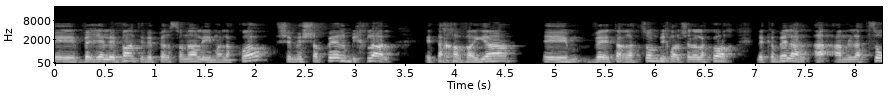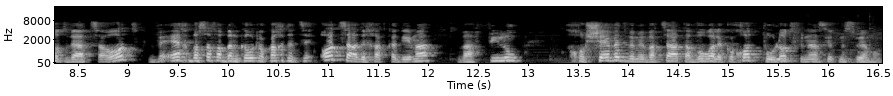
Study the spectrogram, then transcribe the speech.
אה, ורלוונטי ופרסונלי עם הלקוח, שמשפר בכלל את החוויה ואת הרצון בכלל של הלקוח לקבל המלצות והצעות, ואיך בסוף הבנקאות לוקחת את זה עוד צעד אחד קדימה, ואפילו חושבת ומבצעת עבור הלקוחות פעולות פיננסיות מסוימות.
